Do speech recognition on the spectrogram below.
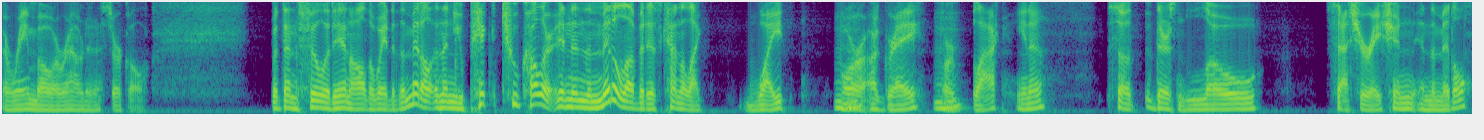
a rainbow around in a circle but then fill it in all the way to the middle and then you pick two color and then the middle of it is kind of like white mm-hmm. or a gray mm-hmm. or black you know so there's low saturation in the middle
